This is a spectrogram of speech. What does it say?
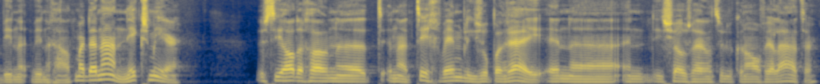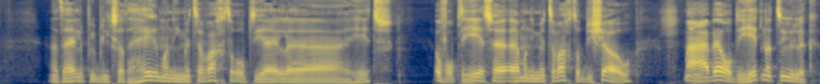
binnen, binnengehaald. Maar daarna niks meer. Dus die hadden gewoon t- nou, tig Wembleys op een rij. En, en die show zijn natuurlijk een half jaar later. Het hele publiek zat helemaal niet meer te wachten op die hele eh, hits. Of op die hits, helemaal niet meer te wachten op die show. Maar wel op die hit natuurlijk.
